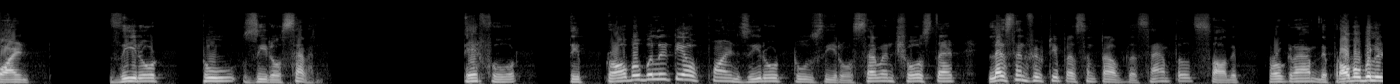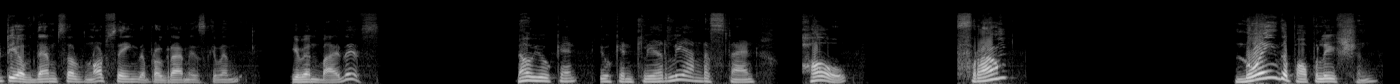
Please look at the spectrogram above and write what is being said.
0.0207. Therefore, the probability of 0.0207 shows that less than 50 percent of the samples saw the program, the probability of themselves not saying the program is given, given by this. Now you can, you can clearly understand how from knowing the population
